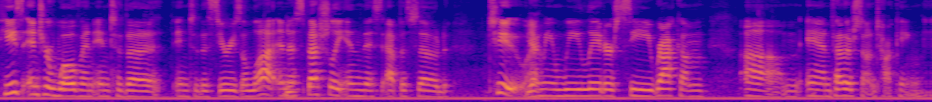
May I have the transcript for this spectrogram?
he's interwoven into the into the series a lot, and especially in this episode too. I mean, we later see Rackham. Um, and Featherstone talking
